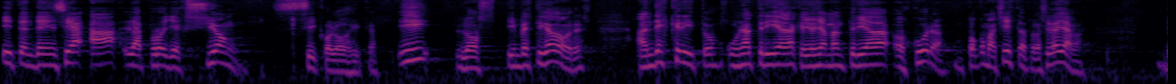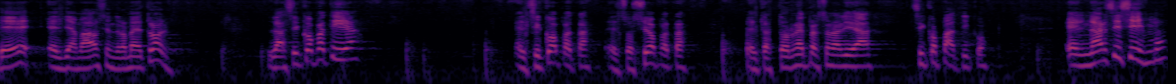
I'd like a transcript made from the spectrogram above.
y tendencia a la proyección psicológica. Y los investigadores han descrito una tríada que ellos llaman tríada oscura, un poco machista, pero así la llaman, del el llamado síndrome de Troll. La psicopatía, el psicópata, el sociópata, el trastorno de personalidad psicopático, el narcisismo,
